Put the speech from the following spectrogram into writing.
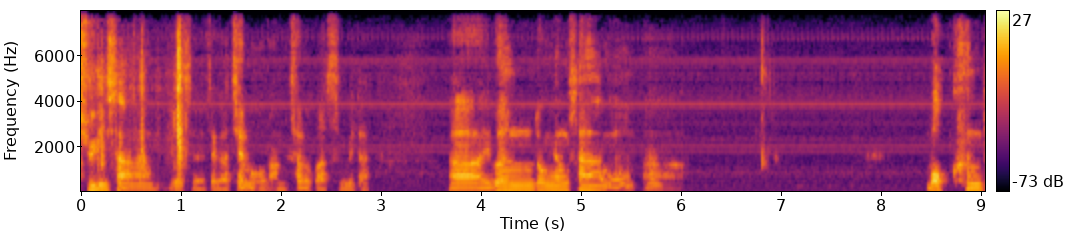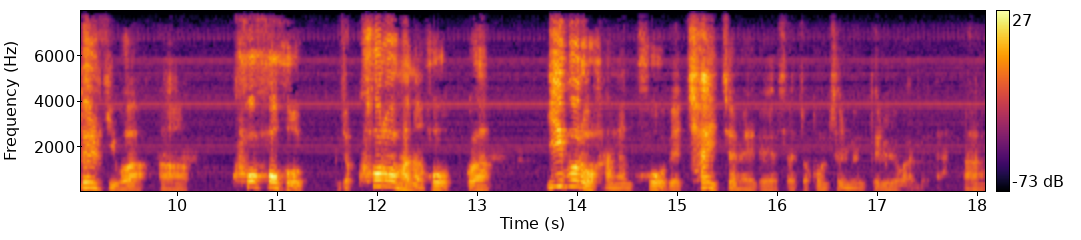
주의사항에서 제가 제목으로 한번 잡아봤습니다. 아, 이번 동영상은, 어, 목 흔들기와, 어, 코호흡, 그죠? 코로 하는 호흡과 입으로 하는 호흡의 차이점에 대해서 조금 설명드리려고 합니다. 아,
